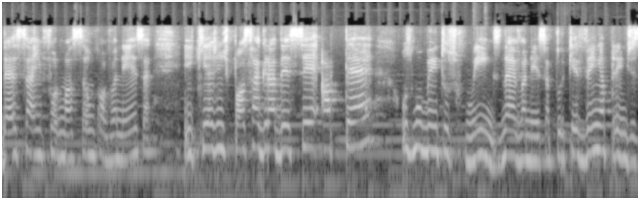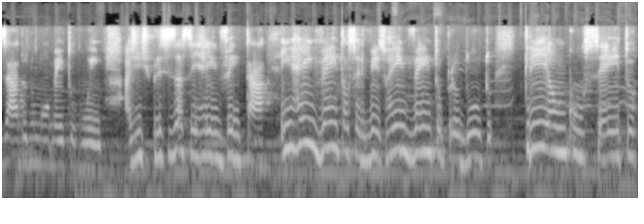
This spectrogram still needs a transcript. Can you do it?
dessa informação com a Vanessa e que a gente possa agradecer até os momentos ruins, né, Vanessa? Porque vem aprendizado no momento ruim. A gente precisa se reinventar. E reinventa o serviço, reinventa o produto, cria um conceito.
